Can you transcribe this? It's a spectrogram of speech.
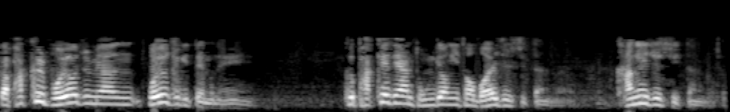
그러니까 밖을 보여주면 보여주기 때문에 그 밖에 대한 동경이 더 뭐해질 수 있다는 거예요. 강해질 수 있다는 거죠.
